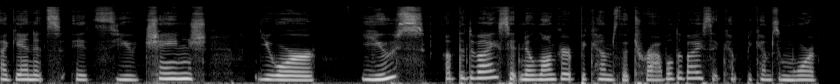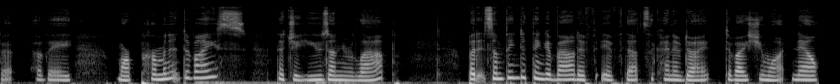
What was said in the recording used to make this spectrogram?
again it's it's you change your use of the device. It no longer becomes the travel device. It becomes more of a of a more permanent device that you use on your lap. But it's something to think about if if that's the kind of device you want. Now,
